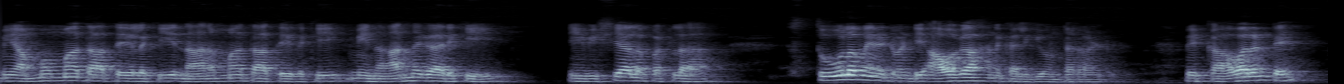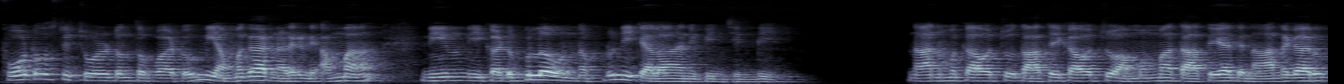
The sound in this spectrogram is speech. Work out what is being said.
మీ అమ్మమ్మ తాతయ్యలకి నానమ్మ తాతయ్యలకి మీ నాన్నగారికి ఈ విషయాల పట్ల స్థూలమైనటువంటి అవగాహన కలిగి ఉంటారు వాళ్ళు. మీకు కావాలంటే ఫొటోస్ని చూడటంతో పాటు మీ అమ్మగారిని అడగండి అమ్మ నేను నీ కడుపులో ఉన్నప్పుడు నీకు ఎలా అనిపించింది? నాన్నమ్మ కావచ్చు తాతయ్య కావచ్చు అమ్మమ్మ తాతయ్య అది నాన్నగారు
